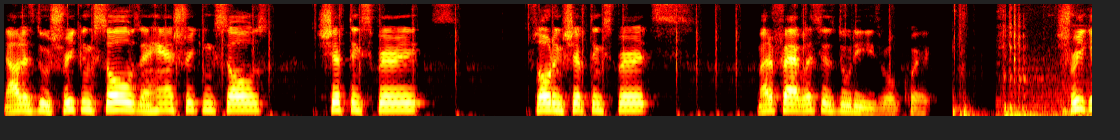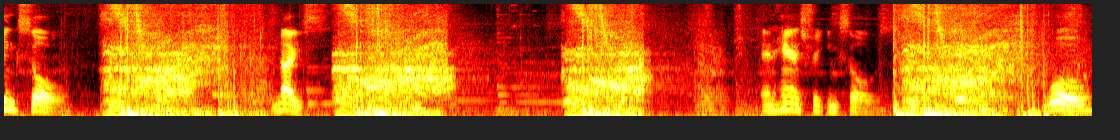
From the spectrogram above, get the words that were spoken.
Now let's do Shrieking Souls, Enhanced Shrieking Souls, Shifting Spirits, Floating Shifting Spirits. Matter of fact, let's just do these real quick. Shrieking Soul. Nice. Enhanced Shrieking Souls. Whoa.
